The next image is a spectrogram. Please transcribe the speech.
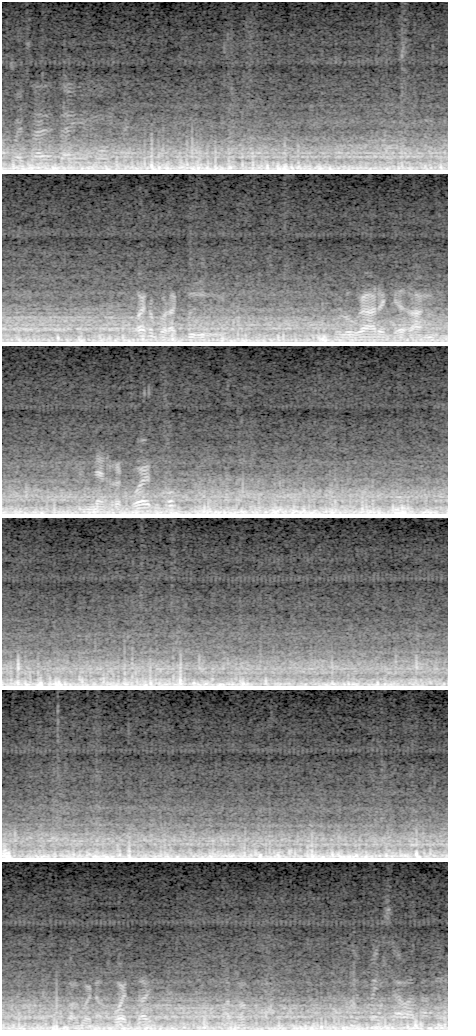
A pesar de estar en el monte. Bueno, por aquí los lugares quedan en el recuerdo. Pues buena puerta ahí. Bueno, Yo pensaba también.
